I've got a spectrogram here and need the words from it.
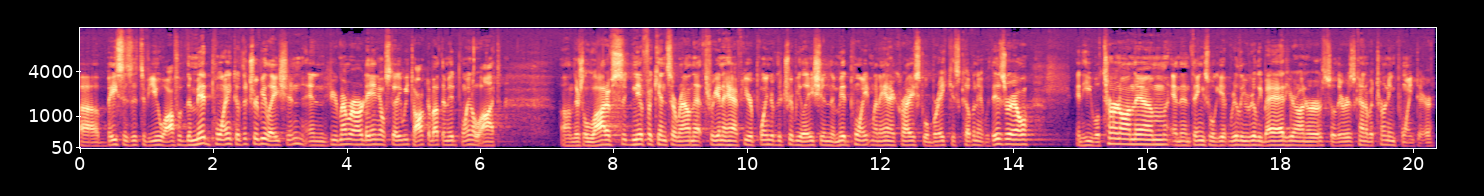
uh, bases its view off of the midpoint of the tribulation. And if you remember our Daniel study, we talked about the midpoint a lot. Um, there's a lot of significance around that three and a half year point of the tribulation, the midpoint when Antichrist will break his covenant with Israel and he will turn on them, and then things will get really, really bad here on earth. So there is kind of a turning point there.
